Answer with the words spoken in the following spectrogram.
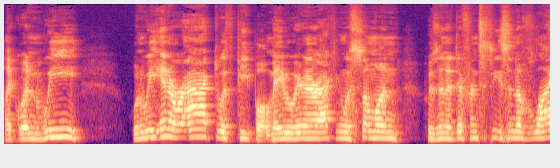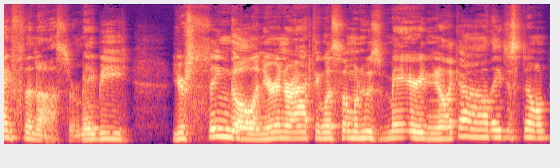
Like when we when we interact with people, maybe we're interacting with someone who's in a different season of life than us, or maybe you're single and you're interacting with someone who's married and you're like, oh, they just don't,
